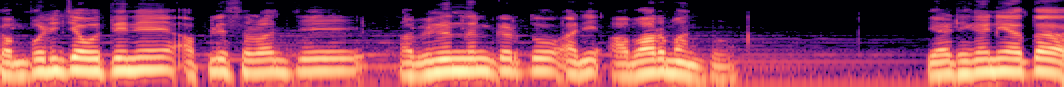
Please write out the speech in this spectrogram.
कंपनीच्या वतीने आपले सर्वांचे अभिनंदन करतो आणि आभार मानतो. या ठिकाणी आता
